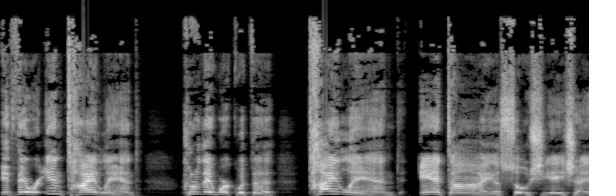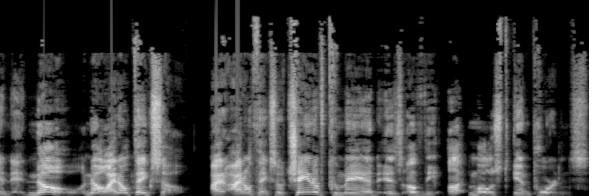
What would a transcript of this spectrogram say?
If they were in Thailand, couldn't they work with the Thailand anti-association? No, no, I don't think so. I, I don't think so. Chain of command is of the utmost importance.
